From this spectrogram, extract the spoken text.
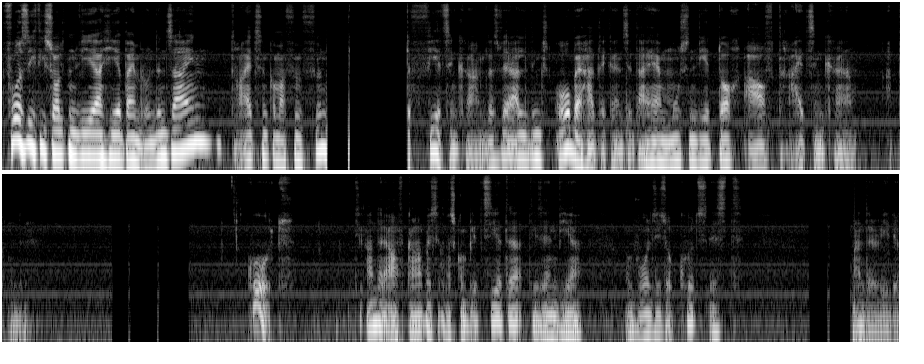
Vorsichtig sollten wir hier beim Runden sein. 13,55 14 Gramm. Das wäre allerdings oberhalb der Grenze. Daher müssen wir doch auf 13 Gramm abrunden. Gut. Die andere Aufgabe ist etwas komplizierter. Die sehen wir, obwohl sie so kurz ist, einem anderen Video.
